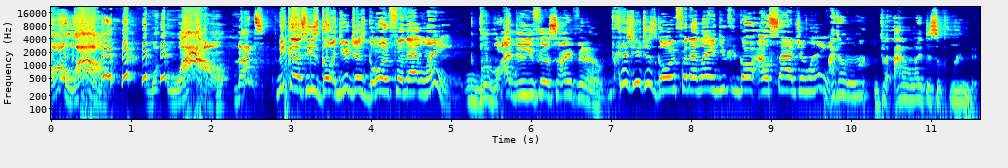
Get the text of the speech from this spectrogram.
Oh wow, wow! That's because he's going. You're just going for that lane. But why do you feel sorry for them? Because you're just going for that lane. You can go outside your lane. I don't. But I don't like disappointment.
